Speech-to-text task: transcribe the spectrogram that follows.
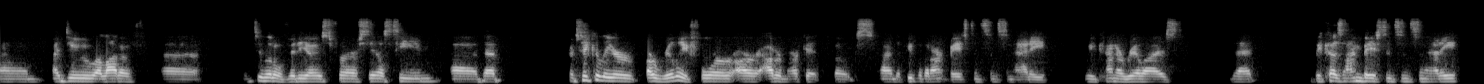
Um, I do a lot of uh, do little videos for our sales team uh, that particularly are, are really for our outer market folks, uh, the people that aren't based in Cincinnati. We kind of realized that because I'm based in Cincinnati,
